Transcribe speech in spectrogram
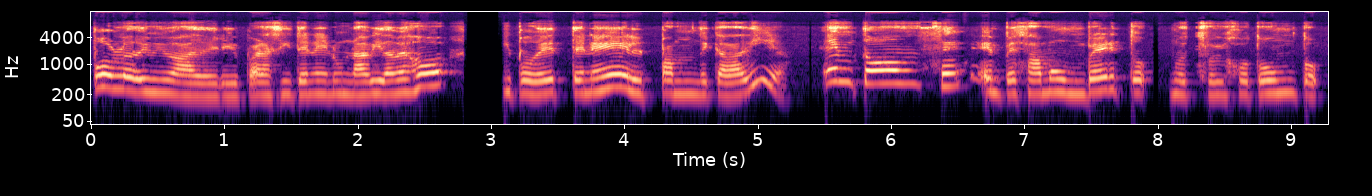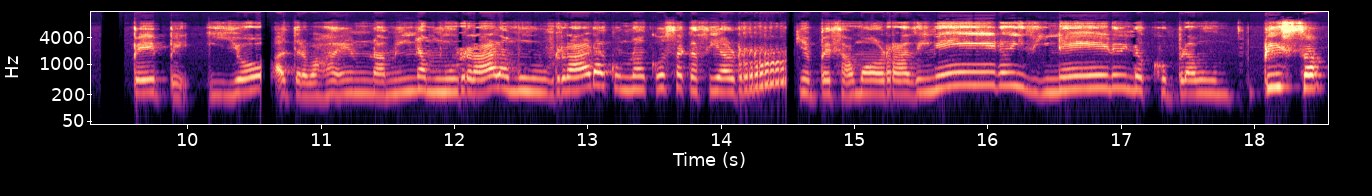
pueblo de mi madre para así tener una vida mejor y poder tener el pan de cada día. Entonces empezamos Humberto, nuestro hijo tonto, Pepe y yo a trabajar en una mina muy rara, muy rara, con una cosa que hacía rrr, y empezamos a ahorrar dinero y dinero y nos compramos un piso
